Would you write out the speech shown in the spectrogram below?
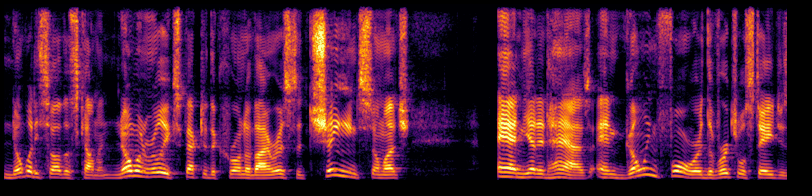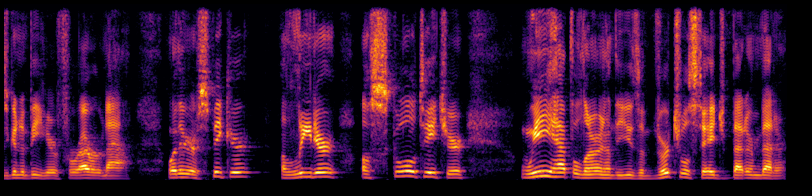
nobody saw this coming. No one really expected the coronavirus to change so much, and yet it has. And going forward, the virtual stage is going to be here forever now. Whether you're a speaker, a leader, a school teacher, we have to learn how to use a virtual stage better and better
